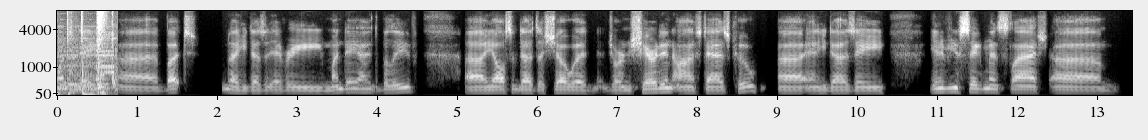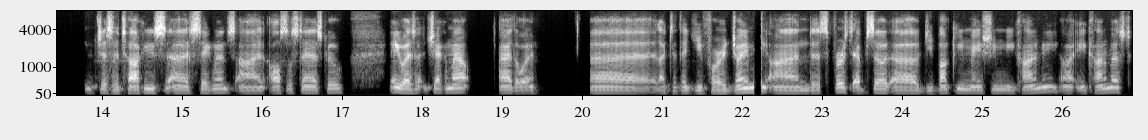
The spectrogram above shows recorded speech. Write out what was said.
one today, uh, but uh, he does it every Monday, I believe. Uh, he also does a show with Jordan Chariton on Status Coup, uh, and he does a interview segment slash um, just a talking uh, segments on also Status Coup. Anyways, check them out. Either way, uh, I'd like to thank you for joining me on this first episode of Debunking Mainstream Economy, uh, Economist.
